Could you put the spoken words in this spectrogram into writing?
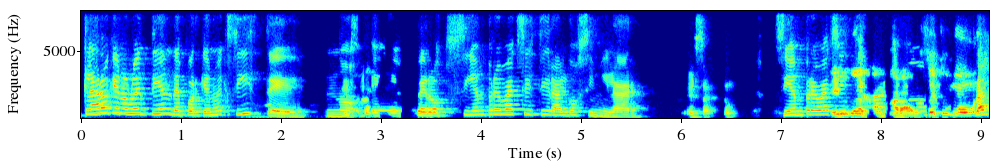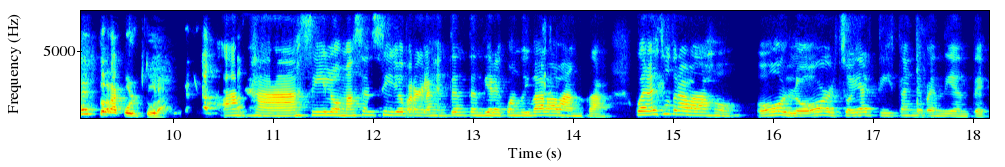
Claro que no lo entiendes porque no existe, no, eh, pero siempre va a existir algo similar. Exacto. Siempre va a existir. Soy como una gestora cultural. Ajá, sí, lo más sencillo para que la gente entendiera. Cuando iba a la banca, ¿cuál es tu trabajo? Oh, Lord, soy artista independiente.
